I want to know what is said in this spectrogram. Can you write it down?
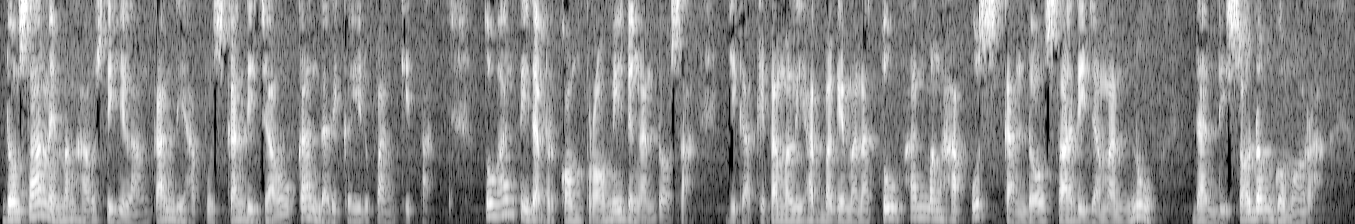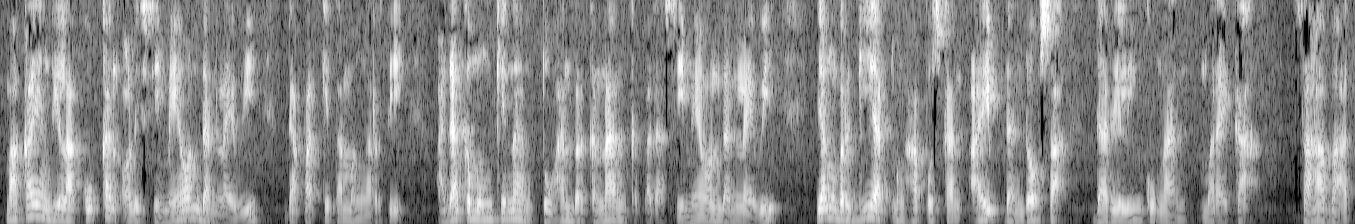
Dosa memang harus dihilangkan, dihapuskan, dijauhkan dari kehidupan kita. Tuhan tidak berkompromi dengan dosa. Jika kita melihat bagaimana Tuhan menghapuskan dosa di zaman Nuh dan di Sodom Gomora, maka yang dilakukan oleh Simeon dan Lewi dapat kita mengerti ada kemungkinan Tuhan berkenan kepada Simeon dan Lewi yang bergiat menghapuskan aib dan dosa dari lingkungan mereka. Sahabat,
